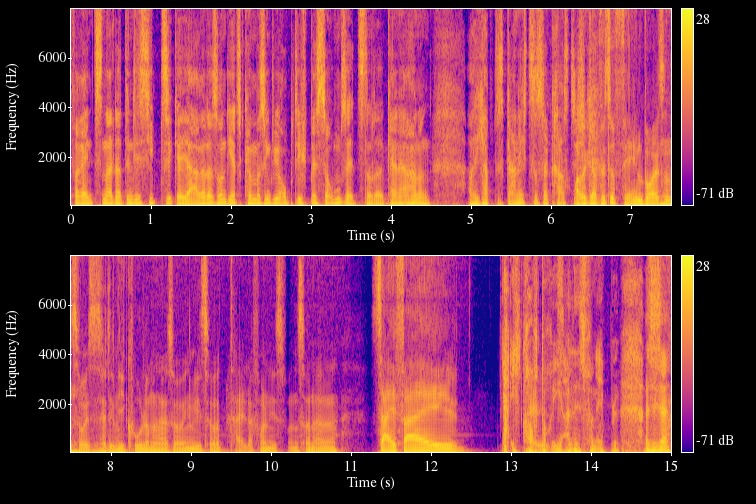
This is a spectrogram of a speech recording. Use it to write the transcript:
Referenzen halt hat in die 70er Jahre oder so und jetzt können wir es irgendwie optisch besser umsetzen oder keine Ahnung. Aber ich habe das gar nicht so sarkastisch. Aber ich glaube, für so Fanboys mhm. und so ist es halt irgendwie cool, wenn man also irgendwie so Teil davon ist, von so einer Sci-Fi ja, ich kaufe doch eh alles von Apple. Also ja,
